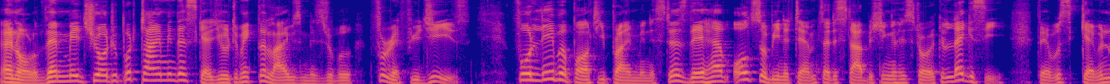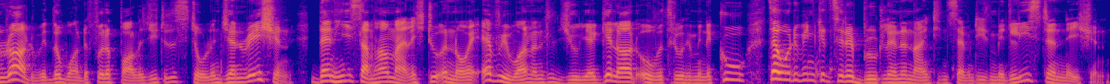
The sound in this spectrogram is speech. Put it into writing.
And all of them made sure to put time in their schedule to make their lives miserable for refugees. For Labour Party prime ministers, there have also been attempts at establishing a historical legacy. There was Kevin Rudd with the wonderful apology to the stolen generation. Then he somehow managed to annoy everyone until Julia Gillard overthrew him in a coup that would have been considered brutal in a 1970s Middle Eastern nation.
